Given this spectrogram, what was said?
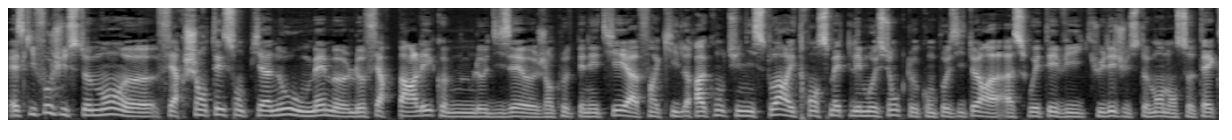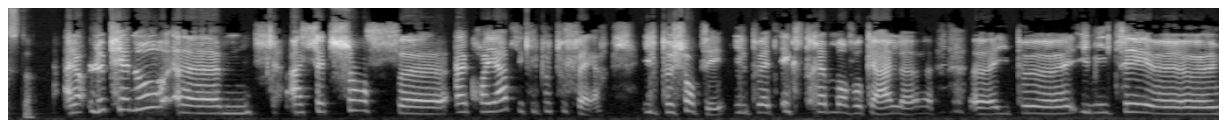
Est-ce qu'il faut justement euh, faire chanter son piano ou même le faire parler, comme le disait euh, Jean-Claude Pénétier, afin qu'il raconte une histoire et transmette l'émotion que le compositeur a souhaité véhiculer justement dans ce texte? Alors le piano euh, a cette chance euh, incroyable, c'est qu'il peut tout faire. Il peut chanter, il peut être extrêmement vocal, euh, euh il peut imiter, euh,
